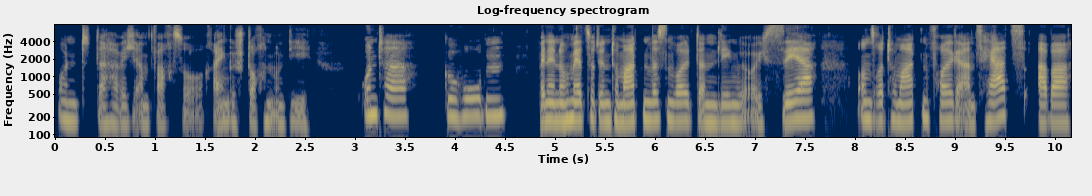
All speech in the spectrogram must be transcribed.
Und da habe ich einfach so reingestochen und die untergehoben. Wenn ihr noch mehr zu den Tomaten wissen wollt, dann legen wir euch sehr unsere Tomatenfolge ans Herz. Aber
